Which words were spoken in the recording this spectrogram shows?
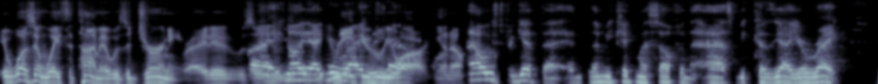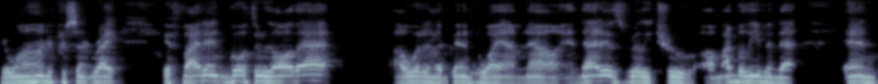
it wasn't waste of time. It was a journey, right? It was right. A, no, yeah, you're made right. you who yeah. you are. You know, I always forget that, and let me kick myself in the ass because yeah, you're right. You're 100 percent right. If I didn't go through all that, I wouldn't have been who I am now, and that is really true. Um, I believe in that. And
